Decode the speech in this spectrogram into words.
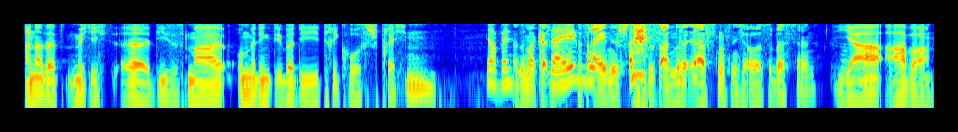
andererseits möchte ich äh, dieses Mal unbedingt über die Trikots sprechen. Ja, wenn Also man kann, sein das muss. eine schließt das andere erstens nicht aus, Sebastian. Ja, aber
